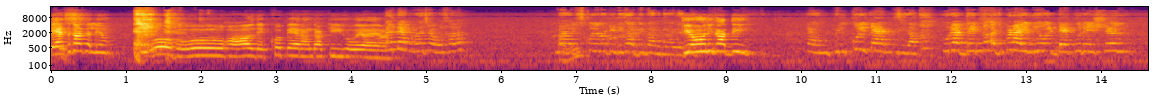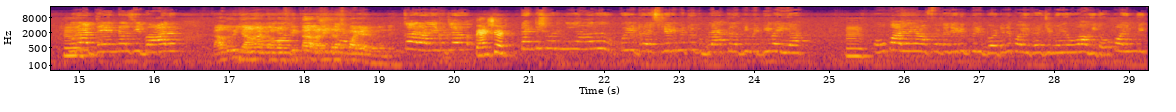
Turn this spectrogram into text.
ਪੈਰ ਦਿਖਾ ਥੱਲਿਓ ਓਹੋ ਹਾਲ ਦੇਖੋ ਪੈਰਾਂ ਦਾ ਕੀ ਹੋਇਆ ਆ। ਮੈਂ ਬੈਂਗਣਾ ਚਾਵਲ ਖਾ ਲਾ ਮੈਂ ਸਕੂਲ ਰੋਟੀ ਨਹੀਂ ਖਾਦੀ ਬੈਂਗਣਾ ਕਿਉਂ ਨਹੀਂ ਖਾਦੀ ਟਾਈਮ ਬਿਲਕੁਲ ਟਾਈਮ ਨਹੀਂ ਸੀਗਾ। ਪੂਰਾ ਦਿਨ ਅੱਜ ਪੜ੍ਹਾਈ ਨਹੀਂ ਹੋਈ ਡੈਕੋਰੇਸ਼ਨ ਪੂਰਾ ਦਿਨ ਅਸੀਂ ਬਾਹਰ ਕੱਲ ਵੀ ਜਾਣਾ ਕੰਪਲਸਰੀ ਘਰ ਵਾਲੀ ਡਰੈਸ ਪਾ ਕੇ ਆਇਓ ਕਹਿੰਦੇ ਘਰ ਵਾਲੀ ਮਤਲਬ ਪੈਂਟ ਸ਼ਰਟ? ਪੈਂਟ ਸ਼ਰਟ ਨਹੀਂ ਯਾਰ ਕੋਈ ਡਰੈਸ ਜਿਹੜੀ ਮੇਰੇ ਕੋਲ ਬਲੈਕ ਕਲਰ ਦੀ ਮਿੱਡੀ ਪਈ ਆ। ਹੂੰ। ਉਹ ਪਾ ਲੈਣੇ ਆ ਫਿਰ ਤਾਂ ਜਿਹੜੀ ਮੇਰੀ ਬਰਥਡੇ ਤੇ ਪਾਈ ਡਰੈਸ ਜਿਵੇਂ ਉਹ ਆ ਗਈ ਤਾਂ ਉਹ ਪਾ ਲੂੰਗੀ।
